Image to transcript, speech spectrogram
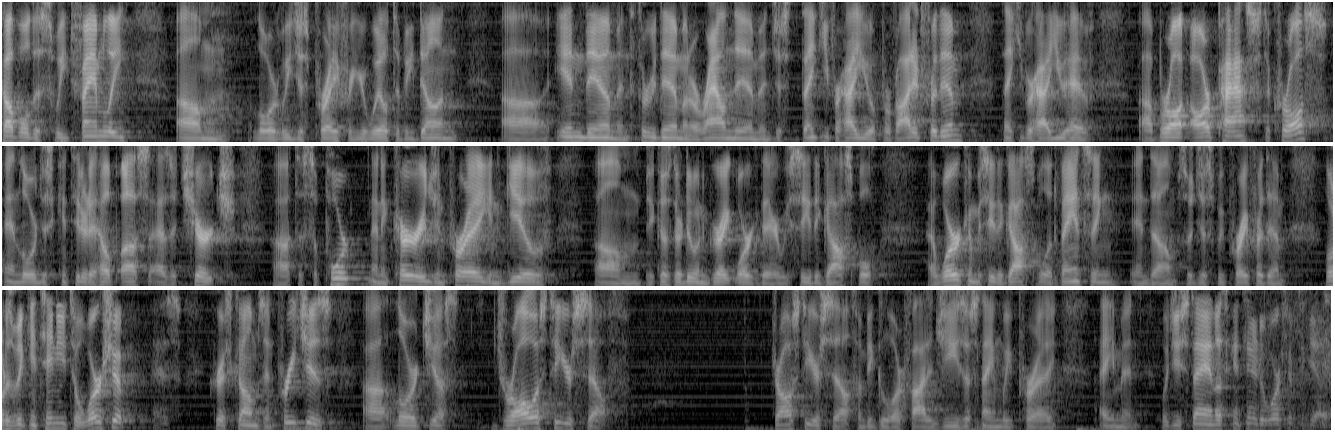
Couple, this sweet family. Um, Lord, we just pray for your will to be done uh, in them and through them and around them. And just thank you for how you have provided for them. Thank you for how you have uh, brought our past across. And Lord, just continue to help us as a church uh, to support and encourage and pray and give um, because they're doing great work there. We see the gospel at work and we see the gospel advancing. And um, so just we pray for them. Lord, as we continue to worship, Chris comes and preaches, uh, Lord, just draw us to yourself. Draw us to yourself and be glorified. In Jesus' name we pray. Amen. Would you stand? Let's continue to worship together.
